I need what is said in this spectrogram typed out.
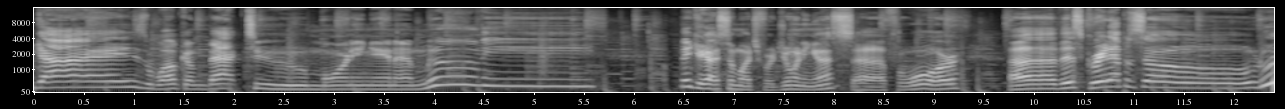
guys, welcome back to Morning in a Movie. Thank you guys so much for joining us uh, for uh, this great episode. Whee!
